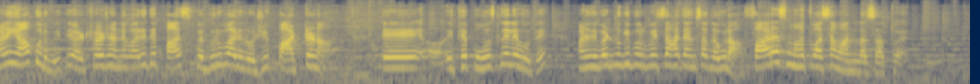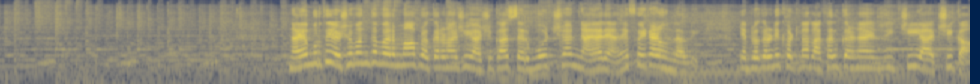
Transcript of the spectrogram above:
आणि यापूर्वी ते अठरा जानेवारी ते पाच फेब्रुवारी रोजी पाटणा ते इथे पोहोचलेले होते आणि निवडणुकीपूर्वीचा हा त्यांचा दौरा फारच महत्त्वाचा मानला जातोय. न्यायमूर्ती यशवंत वर्मा प्रकरणाची याचिका सर्वोच्च न्यायालयाने फेटाळून लावली. या प्रकरणी खटला दाखल करण्याची याचिका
